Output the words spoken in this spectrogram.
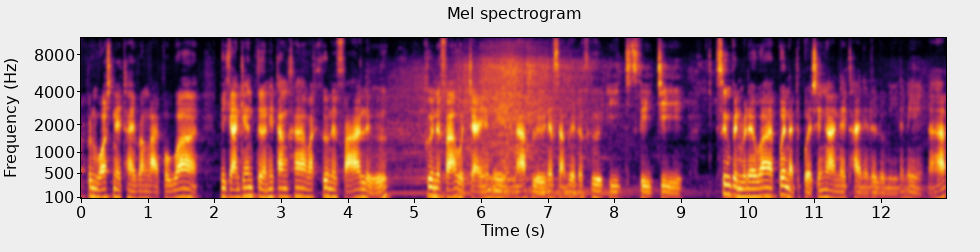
Apple Watch ในไทยบางรายพบว่า มีการแจ้งเตือนให้ตั้งค่าวัดคลื่นไฟฟ้าหรือ คลื่นไฟฟ้าหัวใจนั่นเองนะครับ หรือในภาษาอังกฤษก็คือ ECG ซึ่งเป็นไปได้ว่า Apple อาจจะเปิดใช้งานในไทยในเร็วๆนี้นั่นเองนะครับ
